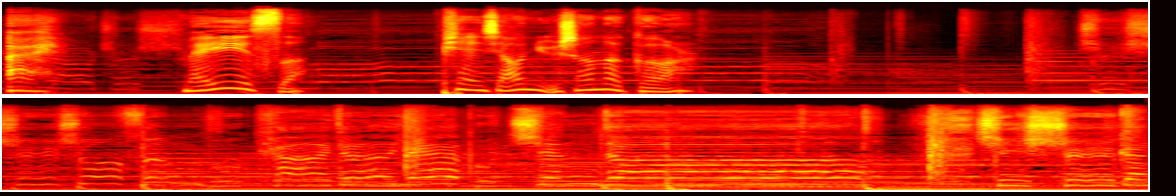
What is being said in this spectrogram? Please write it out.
哎，没意思，骗小女生的歌。”其实说分不开的也不见得，其实感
